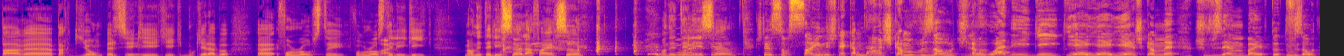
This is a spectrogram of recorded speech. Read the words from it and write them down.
par, euh, par Guillaume Pelletier qui, qui, qui bouquait là-bas euh, il faut roaster. Il faut roaster Ouais. les geeks. Mais on était les seuls à faire ça. On était Ouais, les seuls. J'étais sur scène, j'étais comme, non, je suis comme vous autres, je suis le Ouais. roi des geeks, yeah, yeah, yeah. Je suis comme, euh, je vous aime bien, pis tous vous autres,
